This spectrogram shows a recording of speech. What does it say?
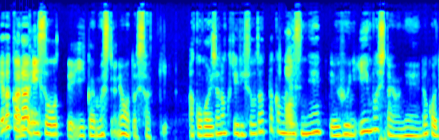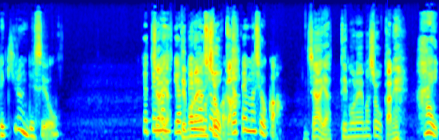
や、だから理想って言い換えましたよね、私さっき。憧れじゃなくて理想だったかもですねっていうふうに言いましたよね。だからできるんですよ。やってもらいましょうかやってみましょうか。じゃあやってもらいましょうかねはい。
